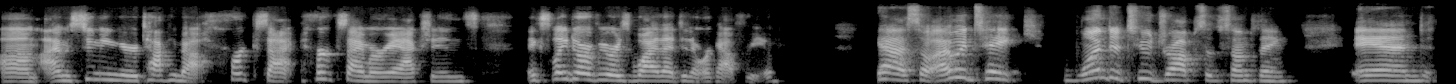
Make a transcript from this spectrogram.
um, I'm assuming you're talking about Herxheimer reactions. Explain to our viewers why that didn't work out for you. Yeah, so I would take one to two drops of something, and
